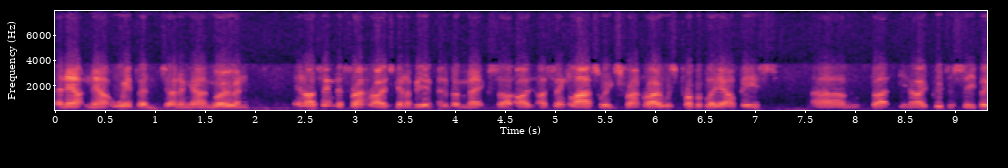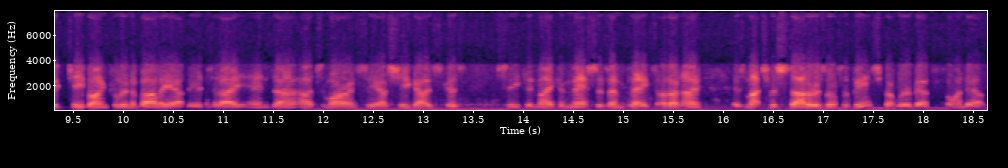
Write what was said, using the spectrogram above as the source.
an out and out weapon, Joanah Ngan and and I think the front row is going to be a bit of a mix. I, I think last week's front row was probably our best. Um, but you know, good to see Big T-Bone Kalounivale out there today and uh, uh, tomorrow and see how she goes because she can make a massive impact. I don't know as much of a starter as off the bench, but we're about to find out.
